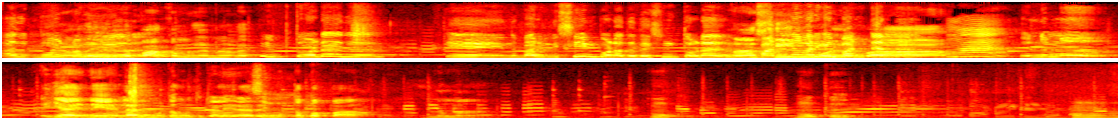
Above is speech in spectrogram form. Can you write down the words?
அது போட்டு பார்க்க முடியல என்னால. இப்ப தொட அது. ஏய் இந்த மாதிரி நீ சீன் போடாத தயவுசெய்து தொட. நான் பண்ண வரைக்கும் பண்ணிட்டேன். என்னம்மா? ஐயா என்ன எல்லாரும் முத்தம் குத்துட்டு அலையிறாரு? முத்த பாப்பா. என்னம்மா? மூக்கு. மூக்கு. ம்.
